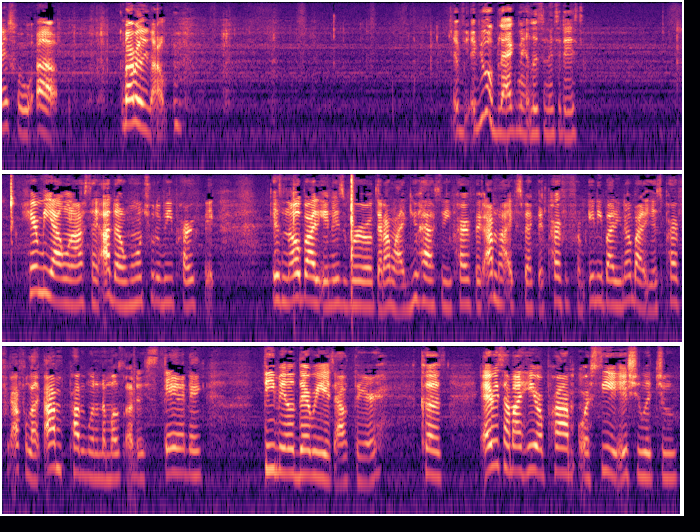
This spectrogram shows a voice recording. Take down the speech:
this food up. But I really don't if, if you're a black man listening to this, hear me out when I say I don't want you to be perfect. There's nobody in this world that I'm like, you have to be perfect. I'm not expecting perfect from anybody. Nobody is perfect. I feel like I'm probably one of the most understanding females there is out there. Cause every time I hear a problem or see an issue with you,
